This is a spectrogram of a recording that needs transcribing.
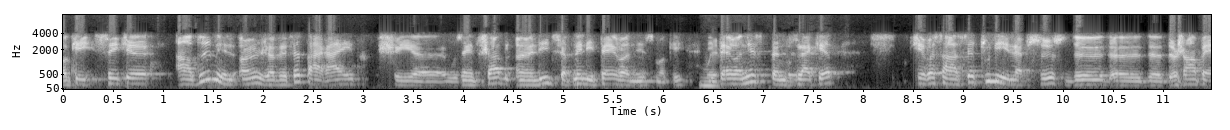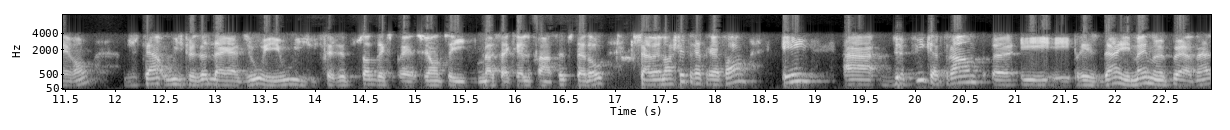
OK, c'est que en 2001, j'avais fait paraître chez euh, aux Intouchables un livre qui s'appelait Les Péronismes. OK? Les Péronismes, c'était une plaquette qui recensait tous les lapsus de, de, de Jean Perron du temps où il faisait de la radio et où il faisait toutes sortes d'expressions, il massacrait le français, c'était d'autres. Ça avait marché très, très fort. Et euh, depuis que Trump euh, est, est, président, et même un peu avant,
